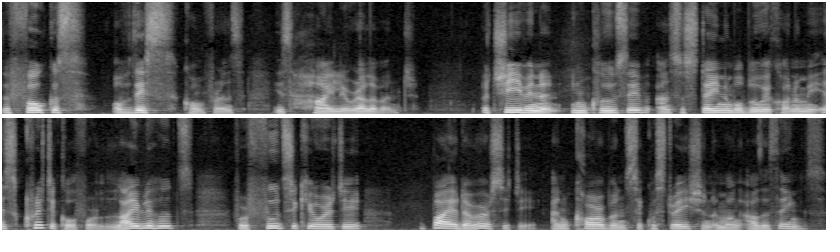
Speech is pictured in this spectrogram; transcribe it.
The focus of this conference is highly relevant. Achieving an inclusive and sustainable blue economy is critical for livelihoods, for food security, biodiversity and carbon sequestration, among other things.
